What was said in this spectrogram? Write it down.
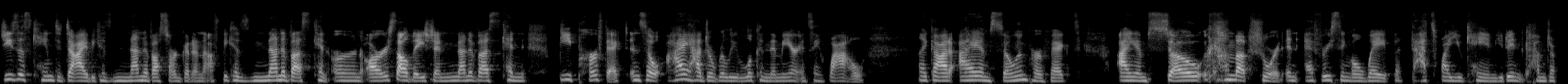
Jesus came to die because none of us are good enough because none of us can earn our salvation. None of us can be perfect. And so I had to really look in the mirror and say wow like, God, I am so imperfect. I am so come up short in every single way, but that's why you came. You didn't come to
